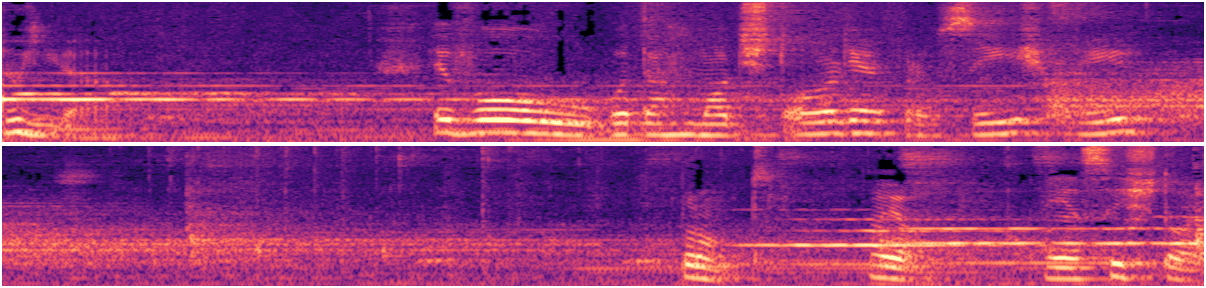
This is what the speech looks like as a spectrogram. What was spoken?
Brilha. Eu vou botar modo história para vocês ver. Pronto. Aí, ó. É essa história.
